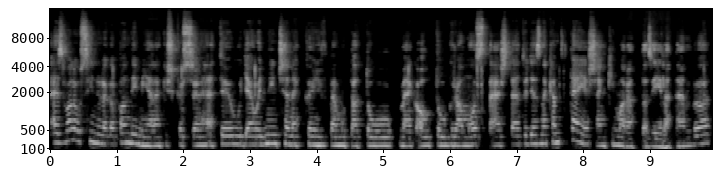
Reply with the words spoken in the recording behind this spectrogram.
Ez valószínűleg a pandémiának is köszönhető, ugye, hogy nincsenek könyvbemutatók, meg autogramosztás, tehát hogy ez nekem teljesen kimaradt az életemből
